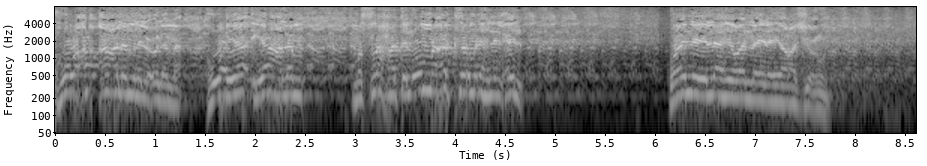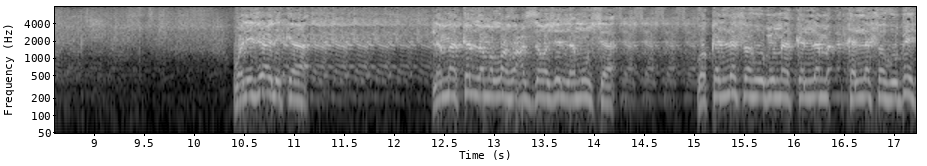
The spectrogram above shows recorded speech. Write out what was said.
هو أعلم من العلماء. هو يعلم مصلحة الأمة أكثر من أهل العلم. وإن لله وإنا إليه راجعون. ولذلك لما كلم الله عز وجل موسى وكلفه بما كلم كلفه به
